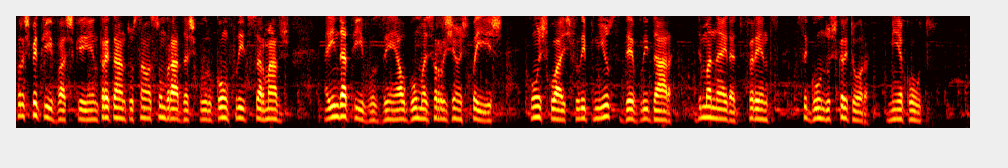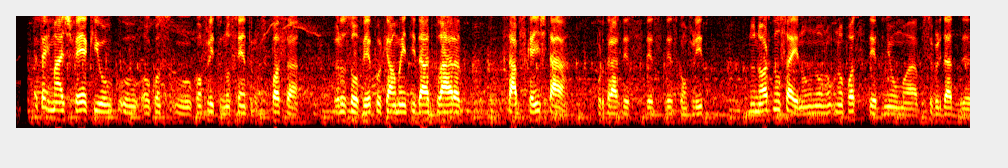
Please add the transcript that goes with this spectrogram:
Perspectivas que, entretanto, são assombradas por conflitos armados ainda ativos em algumas regiões do país, com os quais Felipe News deve lidar de maneira diferente, segundo o escritor Mia Couto. Eu tenho mais fé que o, o, o, o conflito no centro se possa resolver, porque há uma entidade clara, sabe-se quem está por trás desse, desse, desse conflito. No norte não sei, não, não, não posso ter nenhuma possibilidade de,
